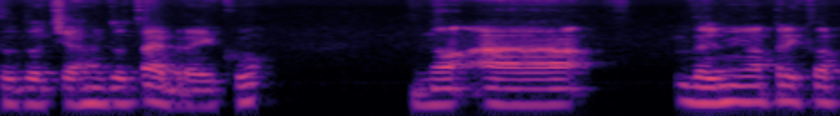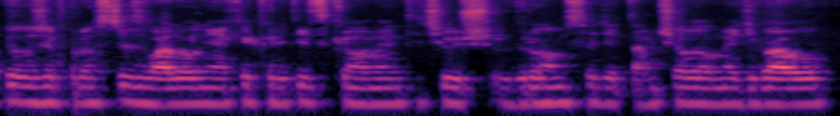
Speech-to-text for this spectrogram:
to dotiahnuť do tiebreaku. No a veľmi ma prekvapilo, že proste zvládol nejaké kritické momenty, či už v druhom sete tam čelil Medžvalu,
